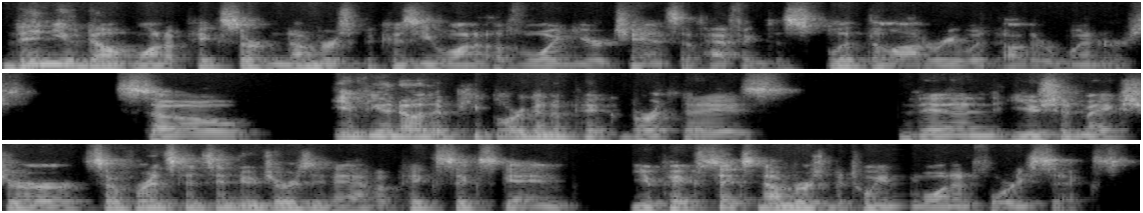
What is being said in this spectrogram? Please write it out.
then you don't want to pick certain numbers because you want to avoid your chance of having to split the lottery with other winners. So if you know that people are going to pick birthdays, then you should make sure. So, for instance, in New Jersey, they have a pick six game. You pick six numbers between one and 46.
